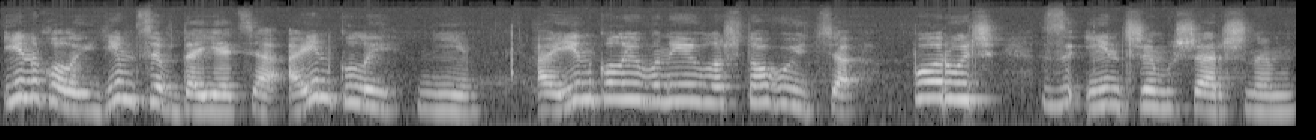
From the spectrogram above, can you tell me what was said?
Інколи їм це вдається, а інколи ні. А інколи вони влаштовуються поруч з іншим шершнем.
